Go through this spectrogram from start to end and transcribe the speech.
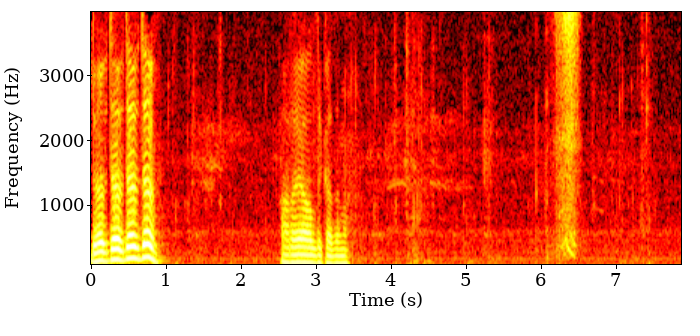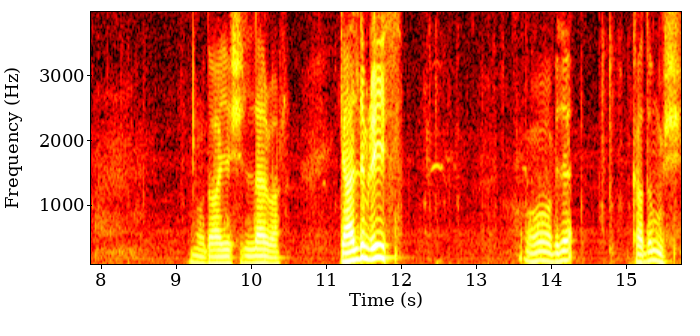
Döv döv döv döv. Araya aldık adamı. O daha yeşiller var. Geldim reis. Oo bir de kadınmış.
